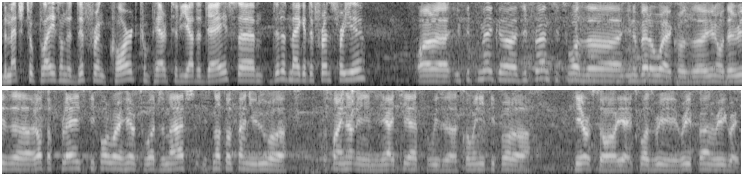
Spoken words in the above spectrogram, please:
The match took place on a different court compared to the other days. Um, did it make a difference for you? Well, uh, if it make a difference, it was uh, in a better way because uh, you know there is a lot of place. People were here to watch the match. It's not often you do a, a final in the ITF with uh, so many people uh, here. So yeah, it was really really fun, really great.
